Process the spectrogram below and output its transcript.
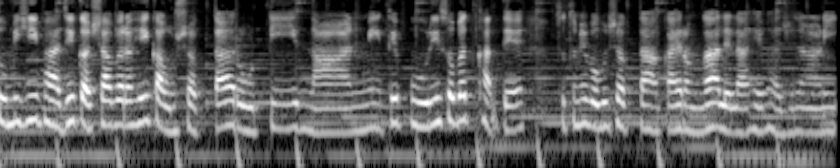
तुम्ही ही भाजी कशावरही खाऊ शकता. रोटी नान मी इथे पुरीसोबत खाते. सो तुम्ही बघू शकता काय रंग आलेला आहे भाजीला आणि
